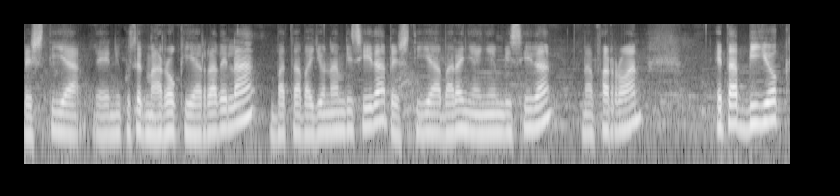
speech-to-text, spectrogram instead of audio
bestia e, nik uste marrokiarra dela, bata baionan bizi da, bestia barainainen bizi da, Nafarroan, eta biok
